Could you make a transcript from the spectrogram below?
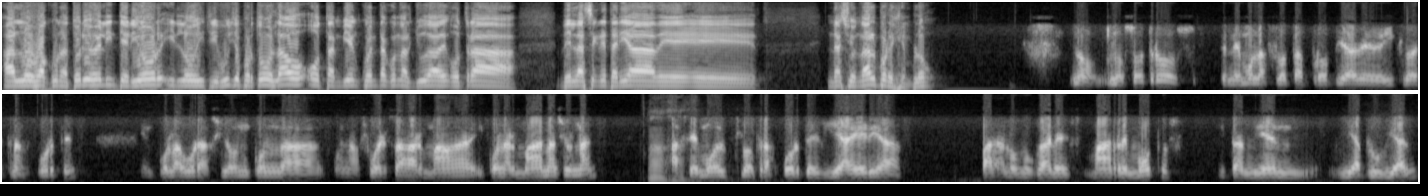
a los vacunatorios del interior y los distribuye por todos lados o también cuenta con ayuda de otra, de la Secretaría de eh, Nacional, por ejemplo. No, nosotros tenemos la flota propia de vehículos de transporte en colaboración con la con las Fuerzas Armadas y con la Armada Nacional. Ajá. Hacemos el, los transportes vía aérea para los lugares más remotos y también vía pluvial,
